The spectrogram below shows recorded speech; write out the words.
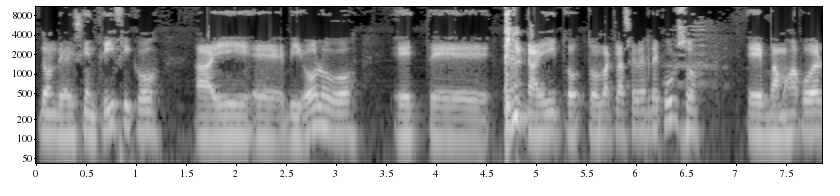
donde hay científicos hay eh, biólogos este hay toda clase de recursos eh, vamos a poder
